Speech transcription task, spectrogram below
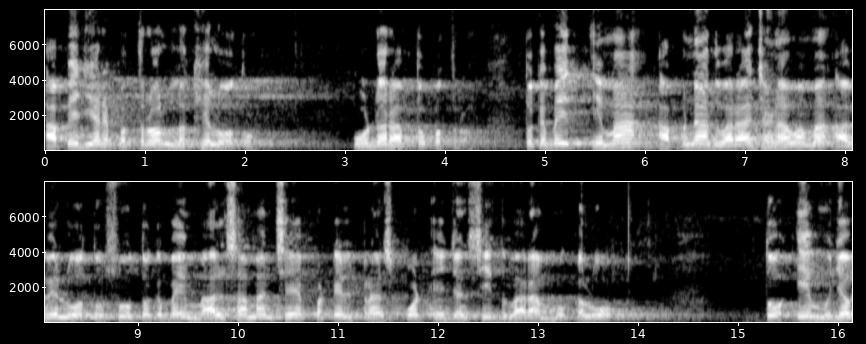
આપે જ્યારે પત્ર લખેલો હતો ઓર્ડર આપતો પત્ર તો કે ભાઈ એમાં આપના દ્વારા જણાવવામાં આવેલું હતું. શું? તો કે ભાઈ માલ સામાન છે, પટેલ ટ્રાન્સપોર્ટ એજન્સી દ્વારા મોકલવો. તો એ મુજબ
